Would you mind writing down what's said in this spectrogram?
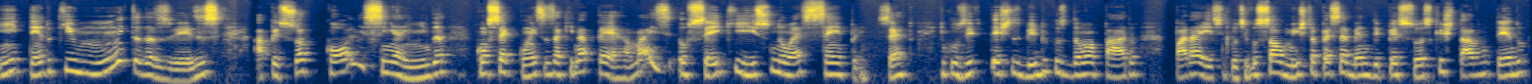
E entendo que muitas das vezes a pessoa colhe sim ainda consequências aqui na terra, mas eu sei que isso não é sempre, certo? Inclusive, textos bíblicos dão amparo para isso. Inclusive, o salmista percebendo de pessoas que estavam tendo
